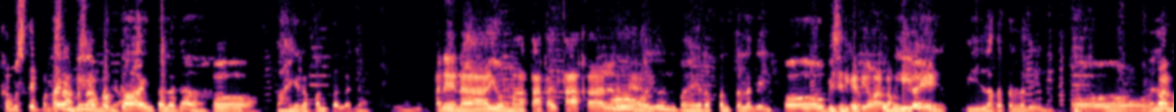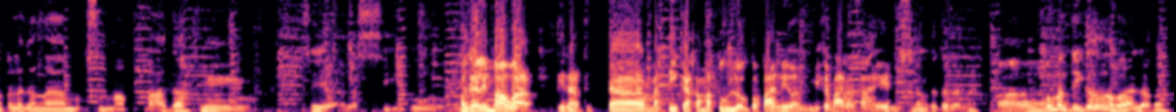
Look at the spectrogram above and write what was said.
Kamusta yung Ay, hindi pagkasama-sama pagkain talaga. Oo. Pahirapan talaga. Yun. Ano yun, ah, yung mga takal-takal. Oo, oh, yun, pahirapan talaga eh. Oo, busy ka, di ka Pumila makapili. eh. Pila ka talaga eh. Oo. Kailangan mo talagang uh, magising ma- maaga. Hmm. Kasi alas 5. Pag halimbawa, tinatita, mantika ka matulog, paano yun? Hindi ka makakain? Gising ka talaga. Ah. Kung mantika ka, bahala ka.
